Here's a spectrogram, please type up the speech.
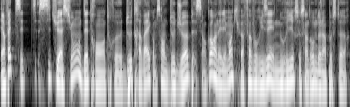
Et en fait, cette situation d'être entre deux travails, comme ça, en deux jobs, c'est encore un élément qui va favoriser et nourrir ce syndrome de l'imposteur.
